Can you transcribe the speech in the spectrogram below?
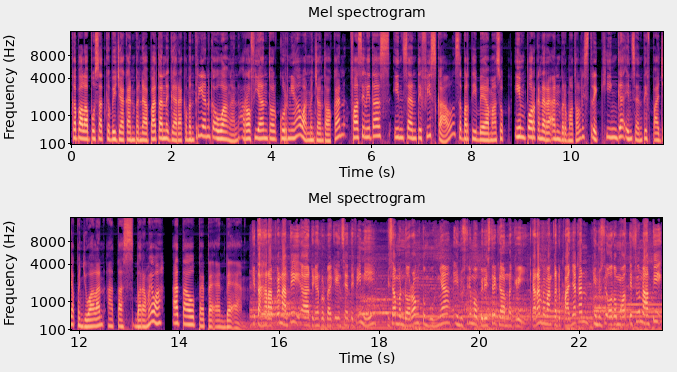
Kepala Pusat Kebijakan Pendapatan Negara Kementerian Keuangan, Rofianto Kurniawan mencontohkan fasilitas insentif fiskal seperti bea masuk impor kendaraan bermotor listrik hingga insentif pajak penjualan atas barang mewah atau PPNBM. Kita harapkan nanti uh, dengan berbagai insentif ini bisa mendorong tumbuhnya industri mobil listrik dalam negeri. Karena memang ke depannya kan industri otomotif itu nanti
